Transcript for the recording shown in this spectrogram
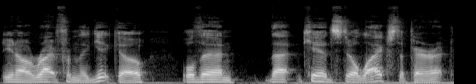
you know, right from the get go, well then that kid still likes the parent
